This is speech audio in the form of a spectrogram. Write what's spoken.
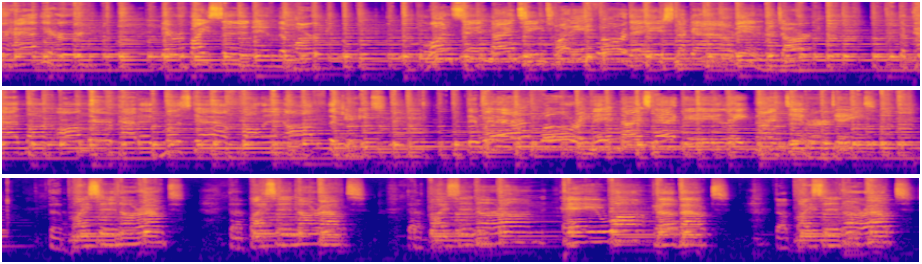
bison are out. The bison are out. The bison are on a walkabout. The bison are out.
